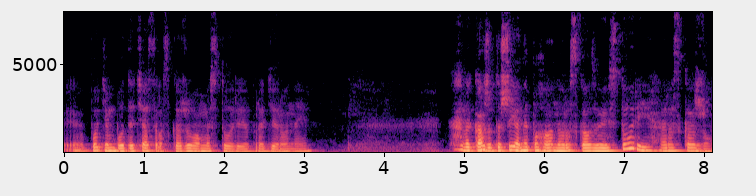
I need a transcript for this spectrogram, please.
Е, Потім буде час, розкажу вам історію про діруни. Ви кажете, що я непогано розказую історії, розкажу.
